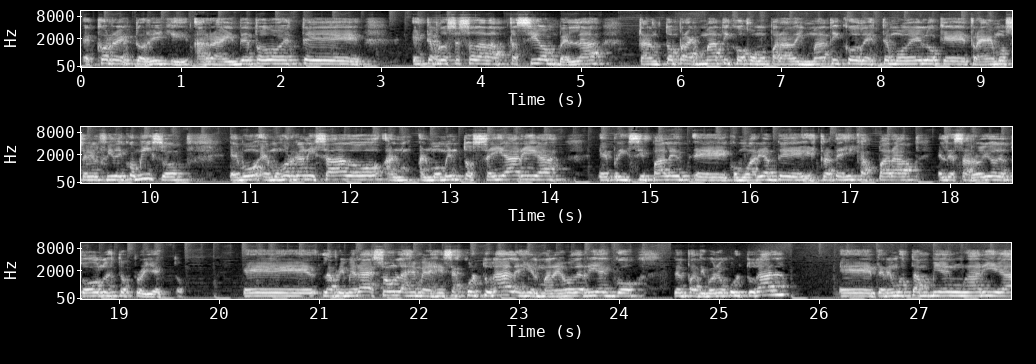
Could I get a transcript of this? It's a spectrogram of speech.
Es correcto, Ricky. A raíz de todo este, este proceso de adaptación, ¿verdad? Tanto pragmático como paradigmático de este modelo que traemos en el fideicomiso, hemos, hemos organizado al, momento seis áreas eh, principales eh, como áreas de, estratégicas para el desarrollo de todos nuestros proyectos. Eh, la primera son las emergencias culturales y el manejo de riesgo del patrimonio cultural. tenemos también un área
